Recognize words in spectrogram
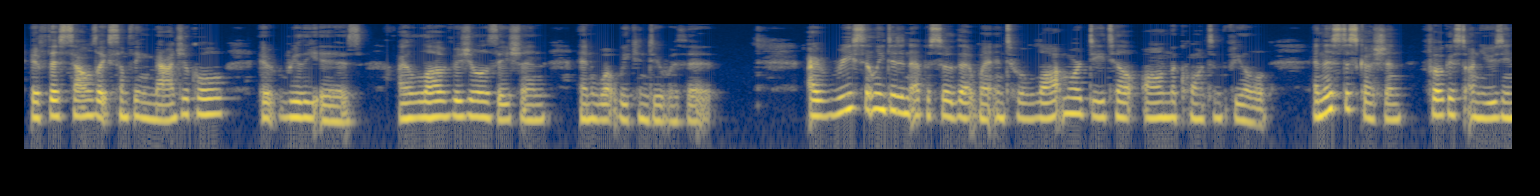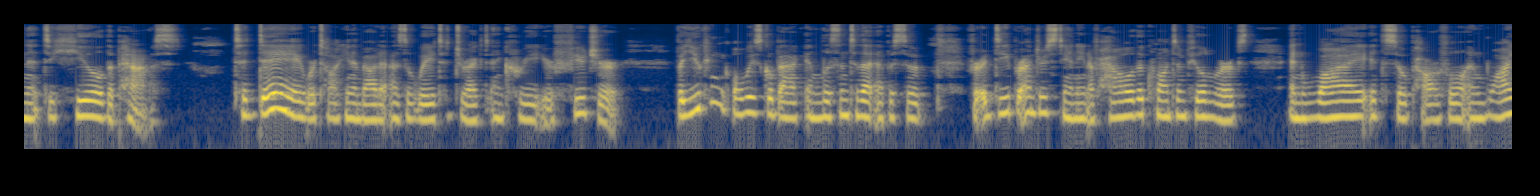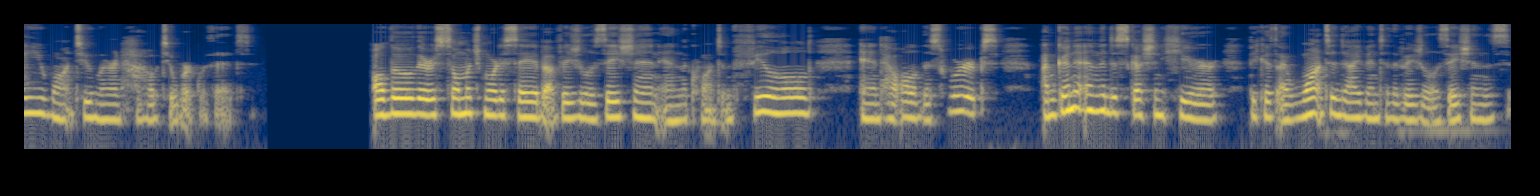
If this sounds like something magical, it really is. I love visualization and what we can do with it. I recently did an episode that went into a lot more detail on the quantum field, and this discussion focused on using it to heal the past. Today, we're talking about it as a way to direct and create your future. But you can always go back and listen to that episode for a deeper understanding of how the quantum field works and why it's so powerful and why you want to learn how to work with it. Although there is so much more to say about visualization and the quantum field and how all of this works, I'm going to end the discussion here because I want to dive into the visualizations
